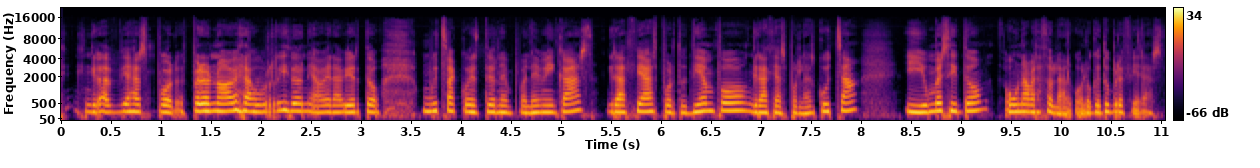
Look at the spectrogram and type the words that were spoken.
Gracias por, espero no haber aburrido ni haber abierto muchas cuestiones polémicas. Gracias por tu tiempo, gracias por la escucha y un besito o un abrazo largo, lo que tú prefieras.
